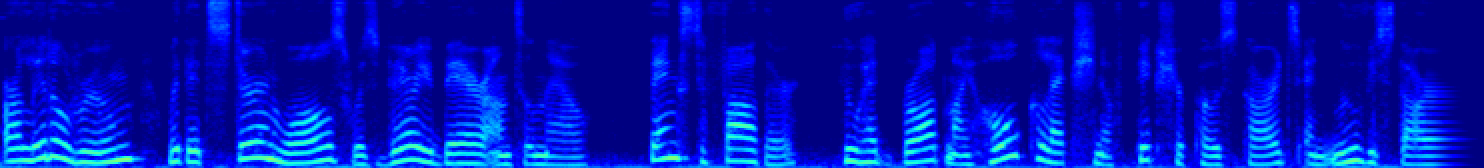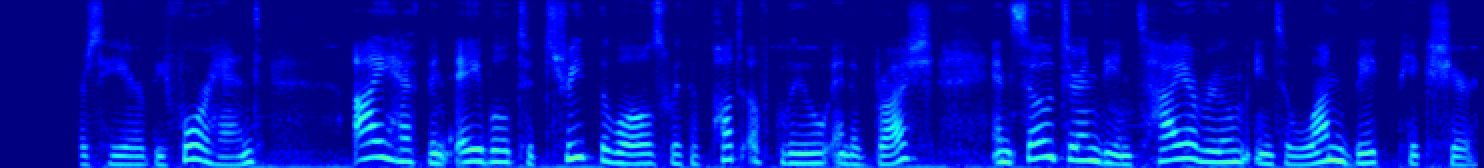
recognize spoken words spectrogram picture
Our little room, with its stern walls, was very bare until now, thanks to father, who had brought my whole collection of picture postcards and movie stars here beforehand, I have been able to treat the walls with a pot of glue and a brush, and so turn the entire room into one big picture.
